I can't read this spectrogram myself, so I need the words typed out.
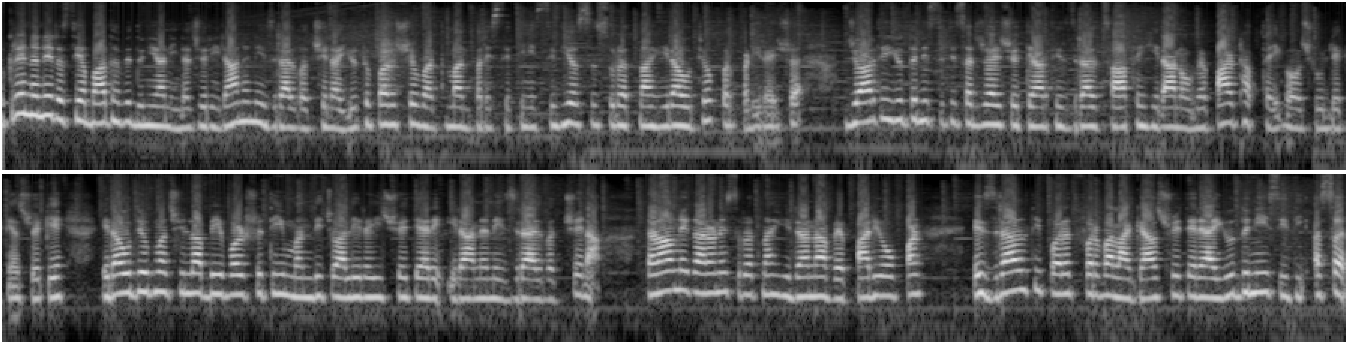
યુક્રેન અને રશિયા બાદ હવે દુનિયાની નજર ઈરાન અને ઇઝરાયલ વચ્ચેના યુદ્ધ પર છે વર્તમાન પરિસ્થિતિની સીધી અસર. સુરતના હીરા ઉદ્યોગ પર પડી રહી છે. જ્યારથી યુદ્ધની સ્થિતિ સર્જાઈ છે, ત્યારથી ઇઝરાયલ સાથે હીરાનો વેપાર ઠપ થઈ ગયો છે. ઉલ્લેખનીય છે કે હીરા ઉદ્યોગમાં છેલ્લા બે વર્ષથી મંદી ચાલી રહી છે, ત્યારે ઈરાન અને ઇઝરાયલ વચ્ચેના તણાવને કારણે સુરતના હીરાના વેપારીઓ પણ ઇઝરાયલથી પરત ફરવા લાગ્યા છે. ત્યારે આ યુદ્ધની સીધી અસર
